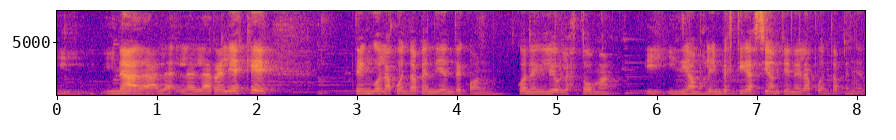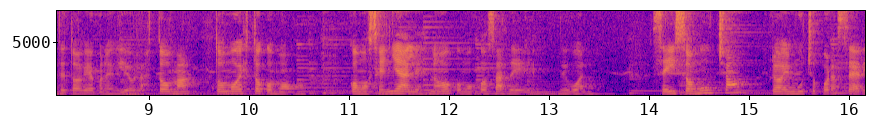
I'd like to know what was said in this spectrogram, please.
Y, nada, la, realidad es que tengo la cuenta pendiente con, con el glioblastoma y, digamos la investigación tiene la cuenta pendiente todavía con el glioblastoma. Tomo esto como, como señales, ¿no? Como cosas de, de, bueno, se hizo mucho, pero hay mucho por hacer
